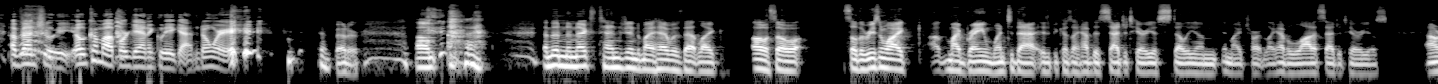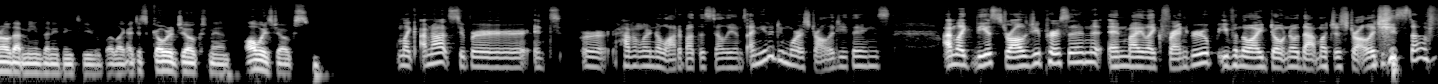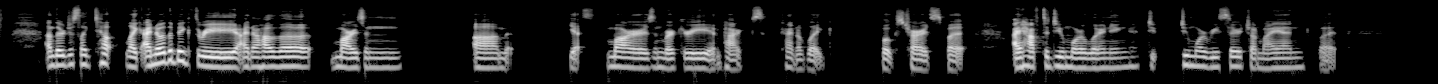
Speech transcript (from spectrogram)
Eventually, it'll come up organically again. Don't worry. Better. Um, and then the next tangent in my head was that like, oh, so so the reason why I, uh, my brain went to that is because I have this Sagittarius stellium in my chart. Like I have a lot of Sagittarius. I don't know if that means anything to you, but like I just go to jokes, man. Always jokes. I'm like I'm not super into or haven't learned a lot about the stelliums. I need to do more astrology things. I'm like the astrology person in my like friend group, even though I don't know that much astrology stuff. And they're just like, tell like I know the big three. I know how the Mars and um, yes, Mars and Mercury impact kind of like folks' charts, but I have to do more learning, do do more research on my end. But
